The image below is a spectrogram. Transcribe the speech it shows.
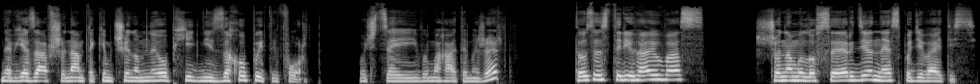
нав'язавши нам таким чином необхідність захопити форт, хоч це і вимагатиме жертв, то застерігаю вас, що на милосердя не сподівайтесь.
